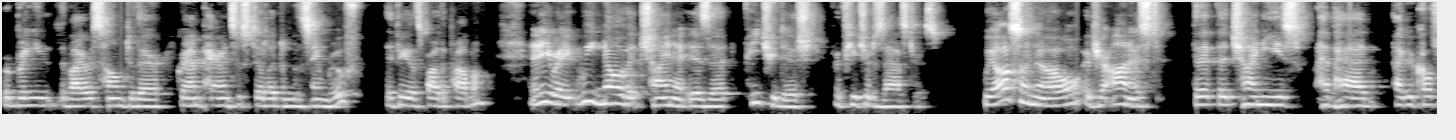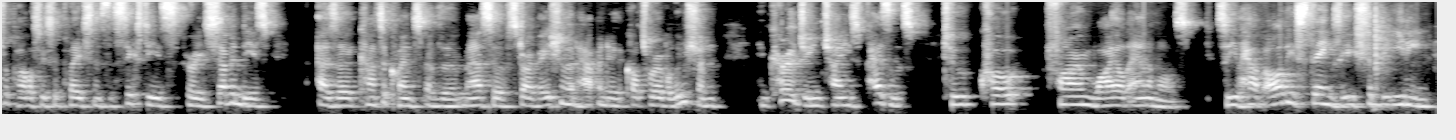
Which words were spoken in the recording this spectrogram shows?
were bringing the virus home to their grandparents who still lived under the same roof. They figure that's part of the problem. At any rate, we know that China is a petri dish for future disasters. We also know, if you're honest, that the Chinese have had agricultural policies in place since the 60s, early 70s, as a consequence of the massive starvation that happened during the Cultural Revolution, encouraging Chinese peasants to, quote, farm wild animals. So you have all these things that you should be eating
